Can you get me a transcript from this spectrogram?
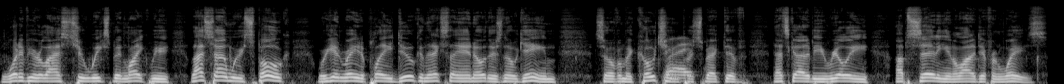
What have your last two weeks been like? We last time we spoke, we're getting ready to play Duke, and the next thing I know, there's no game. So from a coaching Right. perspective, that's got to be really upsetting in a lot of different ways.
